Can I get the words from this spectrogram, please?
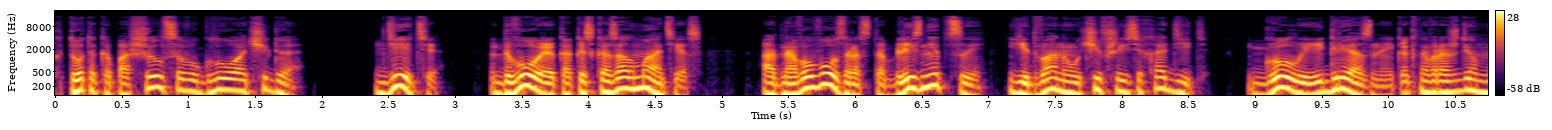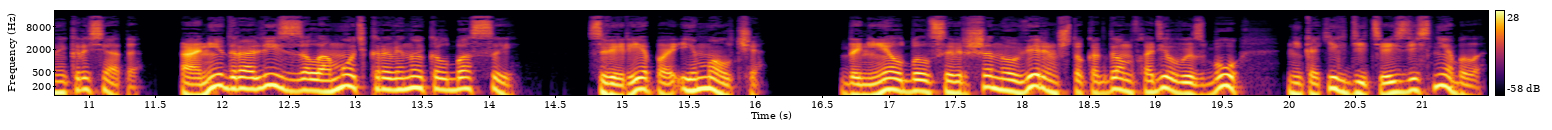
Кто-то копошился в углу очага. Дети. Двое, как и сказал Матиас. Одного возраста, близнецы, едва научившиеся ходить. Голые и грязные, как новорожденные крысята. Они дрались за ломоть кровяной колбасы. Свирепо и молча. Даниэл был совершенно уверен, что когда он входил в избу, Никаких детей здесь не было.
